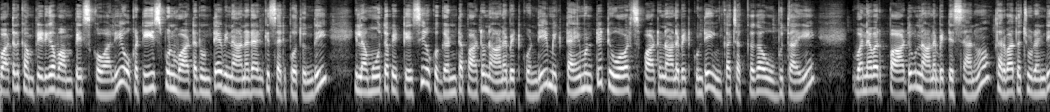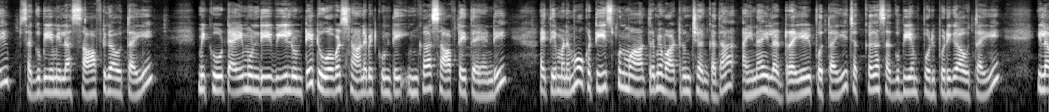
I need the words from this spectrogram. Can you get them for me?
వాటర్ కంప్లీట్గా వంపేసుకోవాలి. ఒక టీ స్పూన్ వాటర్ ఉంటే అవి నానడానికి సరిపోతుంది. ఇలా మూత పెట్టేసి ఒక గంట పాటు నానబెట్టుకోండి. మీకు టైం ఉంటే టూ అవర్స్ పాటు నానబెట్టుకుంటే ఇంకా చక్కగా ఉబ్బుతాయి వన్ అవర్ పాటు నానబెట్టేశాను. తర్వాత చూడండి సగ్గుబియ్యం ఇలా సాఫ్ట్గా అవుతాయి. మీకు టైం ఉండి వీలుంటే టూ అవర్స్ నానబెట్టుకుంటే ఇంకా సాఫ్ట్ అవుతాయండి అయితే మనము ఒక టీ స్పూన్ మాత్రమే వాటర్ ఉంచాం కదా అయినా ఇలా డ్రై అయిపోతాయి చక్కగా సగ్గుబియ్యం పొడి పొడిగా అవుతాయి. ఇలా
